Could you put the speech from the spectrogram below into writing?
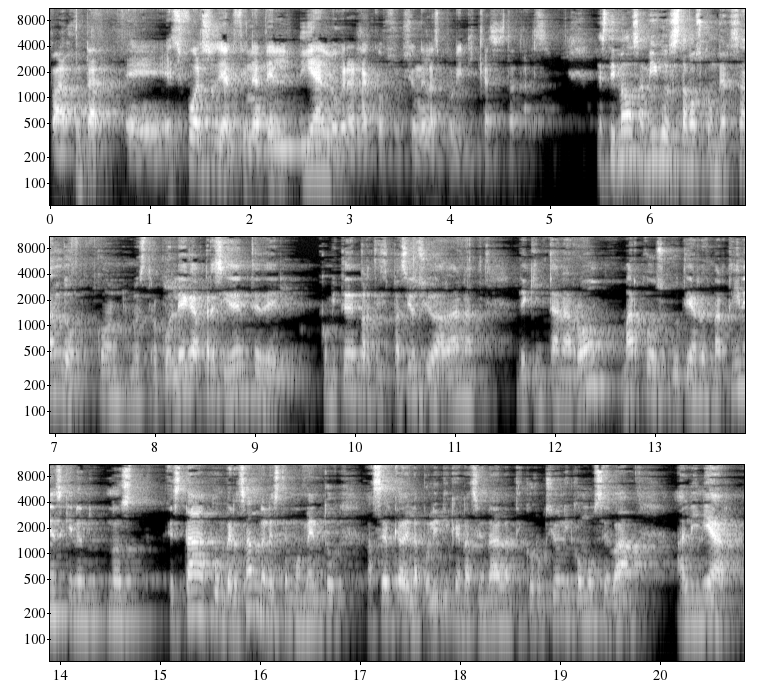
para juntar eh, esfuerzos y al final del día lograr la construcción de las políticas estatales. Estimados amigos, estamos conversando con nuestro colega presidente del Comité de Participación Ciudadana de Quintana Roo, Marcos Gutiérrez Martínez, quien nos está conversando en este momento acerca de la política nacional anticorrupción y cómo se va a alinear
